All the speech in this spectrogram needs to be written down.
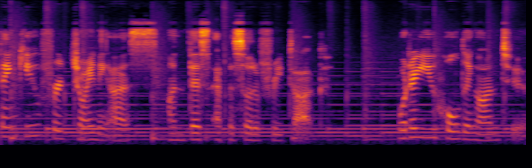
Thank you for joining us on this episode of Free Talk. What are you holding on to?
